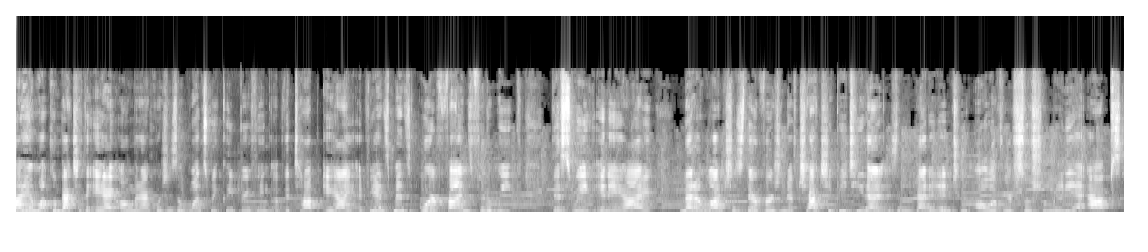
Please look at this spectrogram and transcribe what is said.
Hi, and welcome back to the AI Almanac, which is a once weekly briefing of the top AI advancements or finds for the week. This week in AI, Meta launches their version of ChatGPT that is embedded into all of your social media apps.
